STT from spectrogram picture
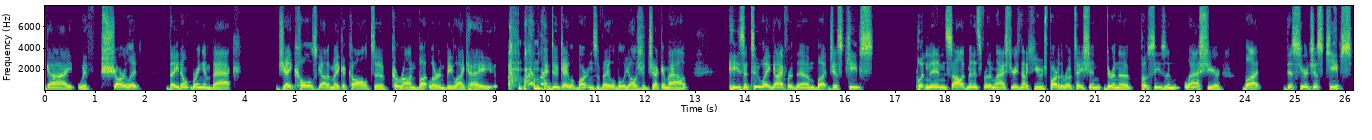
guy with Charlotte. They don't bring him back. J. Cole's got to make a call to Caron Butler and be like, hey, my dude Caleb Martin's available. Y'all should check him out. He's a two way guy for them, but just keeps putting in solid minutes for them last year. He's not a huge part of the rotation during the postseason last year, but this year just keeps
